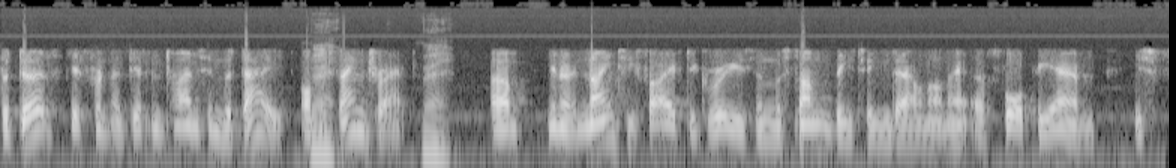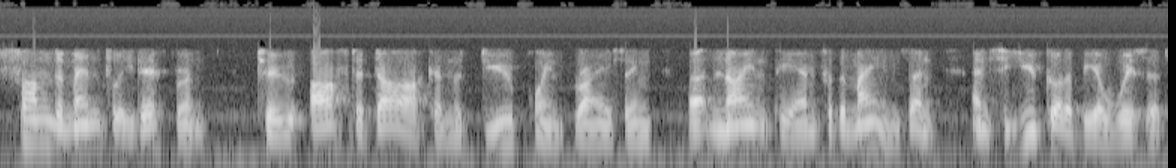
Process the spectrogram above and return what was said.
the dirt's different at different times in the day on Right. the same track. Right. Um, you know, 95 degrees and the sun beating down on it at 4 p.m. is fundamentally different to after dark and the dew point rising at 9 p.m. for the mains. And, and so you've got to be a wizard,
